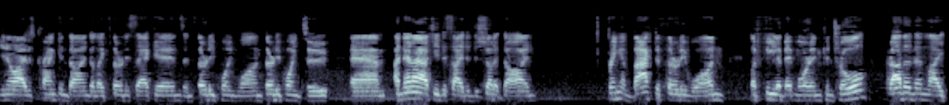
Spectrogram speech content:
you know I was cranking down to like 30 seconds and 30.1, 30.2. Um, and then I actually decided to shut it down, bring it back to 31, but feel a bit more in control rather than like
